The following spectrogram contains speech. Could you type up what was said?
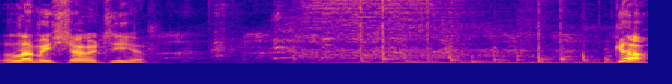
let me show it to you. Go.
